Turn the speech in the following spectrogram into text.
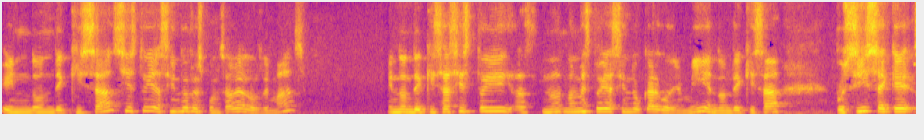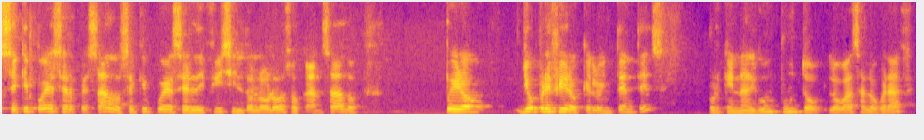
en donde quizás sí estoy haciendo responsable a los demás, en donde quizás sí estoy, no, no me estoy haciendo cargo de mí, en donde quizá, pues sí, sé que, sé que puede ser pesado, sé que puede ser difícil, doloroso, cansado, pero yo prefiero que lo intentes porque en algún punto lo vas a lograr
